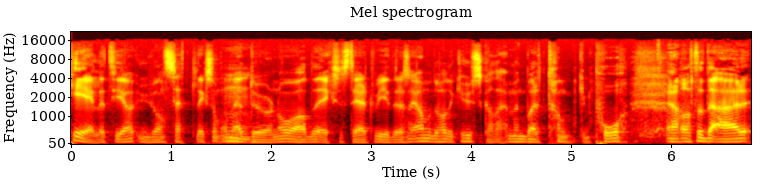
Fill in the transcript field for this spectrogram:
hele tida, uansett. liksom Om Mm. jeg dør nå og hadde eksistert videre, så ja, men du hadde ikke huska det. Men bare tanken på Ja. at det er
